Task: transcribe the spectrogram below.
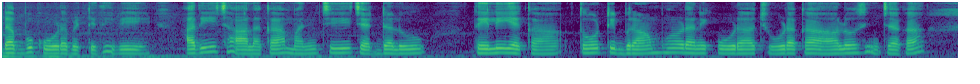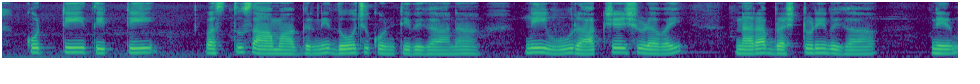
డబ్బు కూడబెట్టిదివి అది చాలక మంచి చెడ్డలు తెలియక తోటి బ్రాహ్మణుడని కూడా చూడక ఆలోచించక కొట్టి తిట్టి వస్తు సామాగ్రిని దోచుకొంటివిగాన. నీవు రాక్షసుడవై నరభ్రష్టుడివిగా నిర్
